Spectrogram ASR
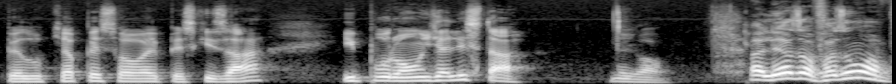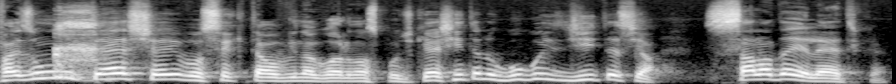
pelo que a pessoa vai pesquisar e por onde ela está. Legal. Aliás, ó, faz, uma, faz um teste aí, você que está ouvindo agora o nosso podcast, entra no Google e digita assim, ó, sala da elétrica,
